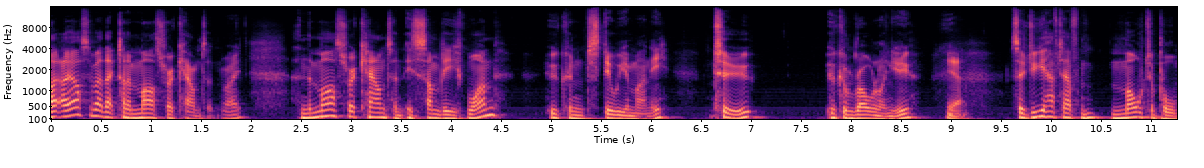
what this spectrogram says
like I asked about that kind of master accountant, right? And the master accountant is somebody one who can steal your money, two who can roll on you. Yeah. So do you have to have multiple,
